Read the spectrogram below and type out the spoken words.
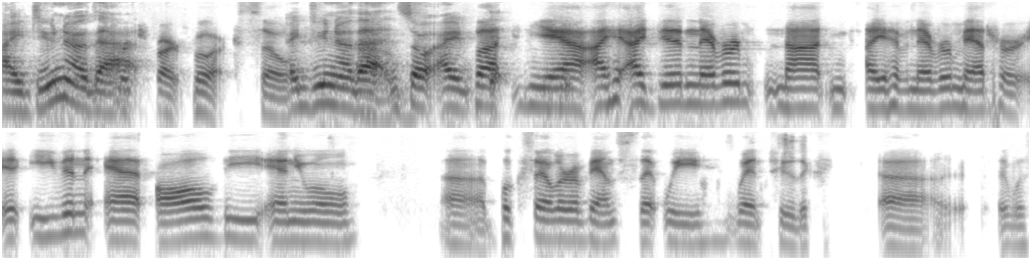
I do know that. Birch Bark Books. So I do know that. um, and so I but yeah, I I did never not I have never met her it, even at all the annual uh, bookseller events that we went to. The uh, it was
